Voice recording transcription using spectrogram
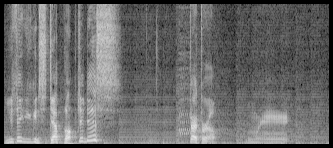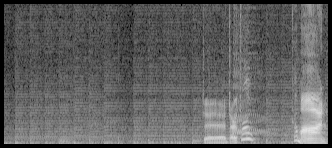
You think you can step up to this? Dart throw. The dart throw? Come on.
